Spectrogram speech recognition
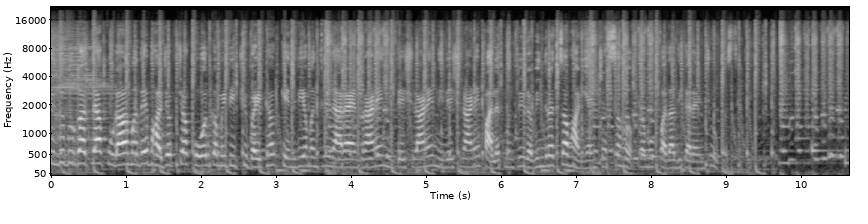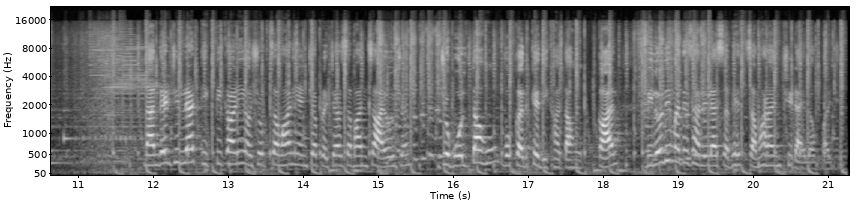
सिंधुदुर्गातल्या कुडाळमध्ये भाजपच्या कोअर कमिटीची बैठक. केंद्रीय मंत्री नारायण राणे नितेश राणे निलेश राणे पालकमंत्री रवींद्र चव्हाण यांच्यासह प्रमुख पदाधिकाऱ्यांची उपस्थिती. नांदेड जिल्ह्यात ठिकठिकाणी अशोक चव्हाण यांच्या प्रचार सभांचं आयोजन जो बोलता हूं वो करके दिखाता हूं. काल बिलोलीमध्ये झालेल्या सभेत चव्हाणांची डायलॉगबाजी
